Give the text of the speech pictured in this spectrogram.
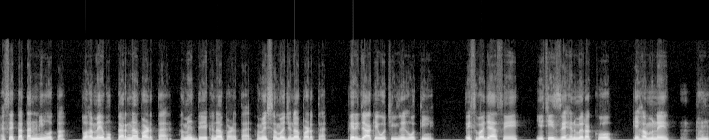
ऐसे कतन नहीं होता। तो हमें वो करना पड़ता है, हमें देखना पड़ता है, हमें समझना पड़ता है, फिर जाके वो चीज़ें होती हैं। तो इस वजह से ये चीज़ जहन में रखो कि हमने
